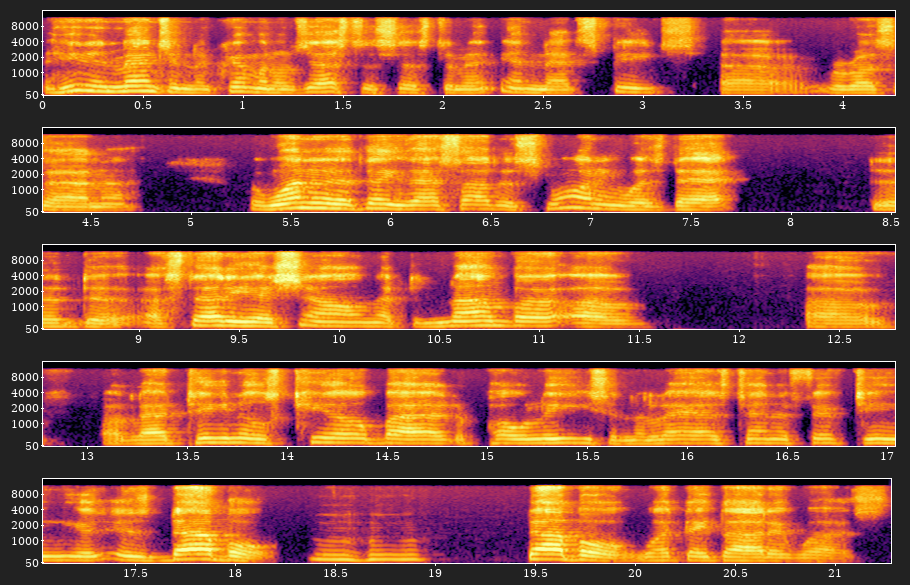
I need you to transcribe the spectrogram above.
And he didn't mention the criminal justice system in, in that speech, uh, Rosanna. But one of the things I saw this morning was that the, the a study has shown that the number of, of of Latinos killed by the police in the last 10 or 15 years is double, Mhm. double what they thought it was.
